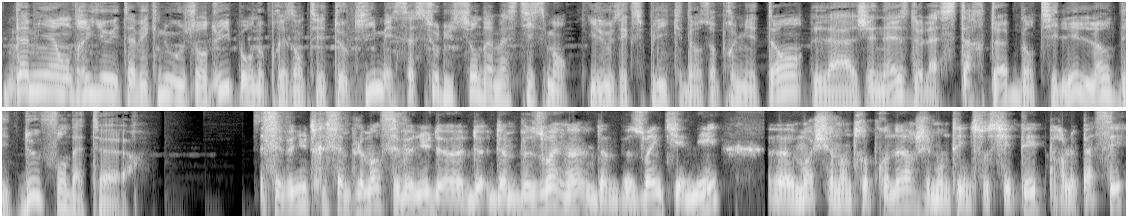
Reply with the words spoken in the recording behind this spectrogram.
Damien Andrieux est avec nous aujourd'hui pour nous présenter Tokim et sa solution d'investissement. Il nous explique dans un premier temps la genèse de la start-up dont il est l'un des deux fondateurs. C'est venu très simplement, c'est venu d'un besoin, hein, d'un besoin qui est né. Euh, moi, je suis un entrepreneur, j'ai monté une société par le passé,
